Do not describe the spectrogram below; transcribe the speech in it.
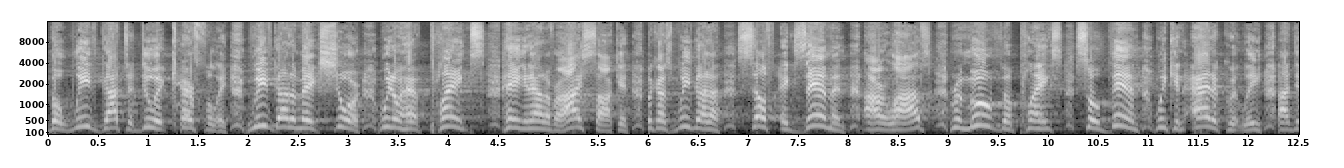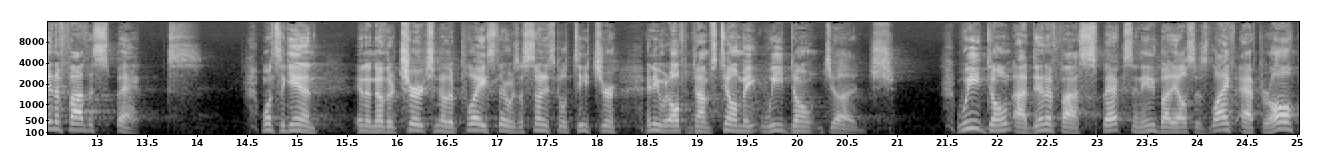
but we've got to do it carefully. We've got to make sure we don't have planks hanging out of our eye socket because we've got to self examine our lives, remove the planks, so then we can adequately identify the specks specks. Once again, in another church, another place, there was a Sunday school teacher, and he would oftentimes tell me, We don't judge. We don't identify specks in anybody else's life. After all,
